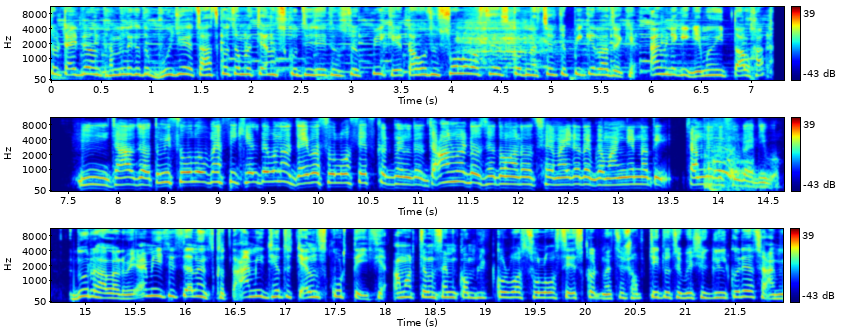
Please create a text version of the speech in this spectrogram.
তো টাইটেল থামলে দেখে তো বুঝে গেছো আজকে হচ্ছে আমরা চ্যালেঞ্জ করতে যাইতে হচ্ছে পিকে তা হচ্ছে ষোলো বার শেষ করে না হচ্ছে পিকের রাজাকে আমি নাকি গেমে ওই তালহা। হুম যাও যাও তুমি সোলো ম্যাচই খেলতে পারো না? যাইবা সোলো শেষ জামাট হচ্ছে তোমার হচ্ছে মাইরা দেখবে মাঙ্গের নাতি। চান্দাতে দিব। দূর হালার ভাই আমি এসে চ্যালেঞ্জ করতে আমি যেহেতু চ্যালেঞ্জ করতেই আমার চ্যালেঞ্জ আমি কমপ্লিট করব আর ষোলো বার শেষ করে ম্যাচে সবচেয়ে হচ্ছে বেশি গিল করে আছে আমি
